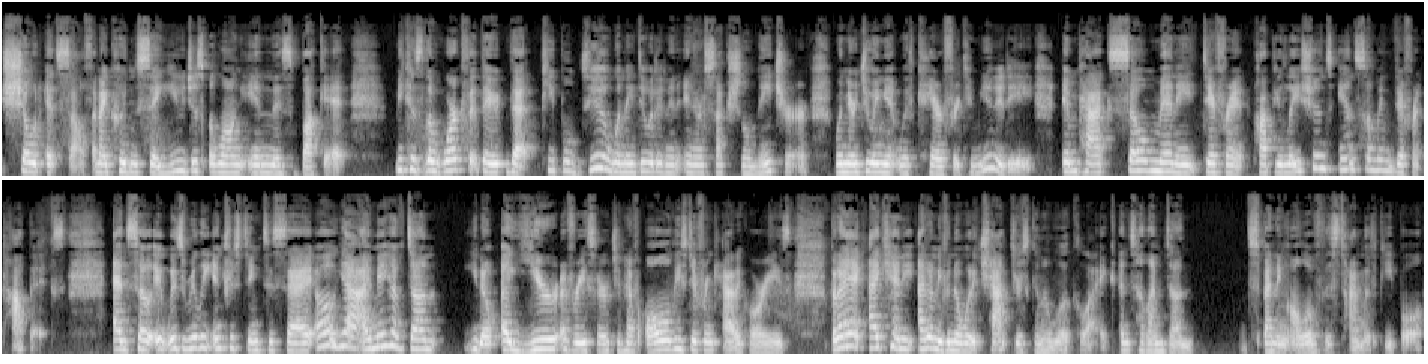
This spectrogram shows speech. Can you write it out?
showed itself. And I couldn't say, you just belong in this bucket because the work that they that people do when they do it in an intersectional nature when they're doing it with care for community impacts so many different populations and so many different topics and so it was really interesting to say oh yeah i may have done you know a year of research and have all these different categories but i i can't i don't even know what a chapter is going to look like until i'm done spending all of this time with people.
